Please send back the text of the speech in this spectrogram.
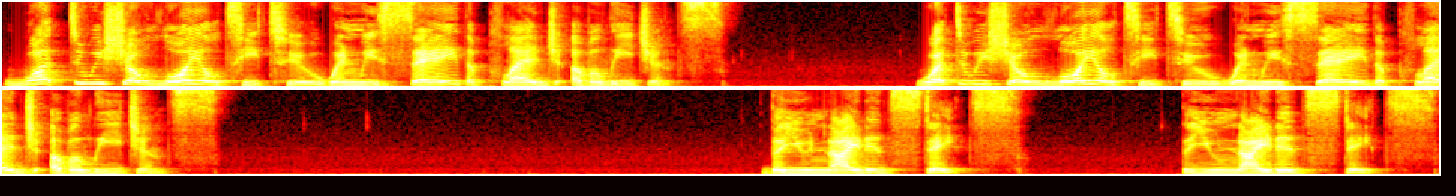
What do we show loyalty to when we say the Pledge of Allegiance? What do we show loyalty to when we say the Pledge of Allegiance? The United States. The United States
